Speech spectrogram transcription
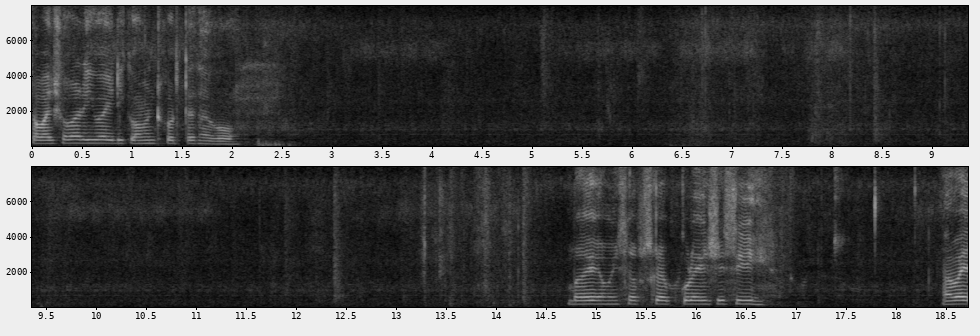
সবাই সবার ইউআইডি কমেন্ট করতে থাকো। ভাই, আমি সাবস্ক্রাইব করে এসেছি। হ্যাঁ ভাই,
